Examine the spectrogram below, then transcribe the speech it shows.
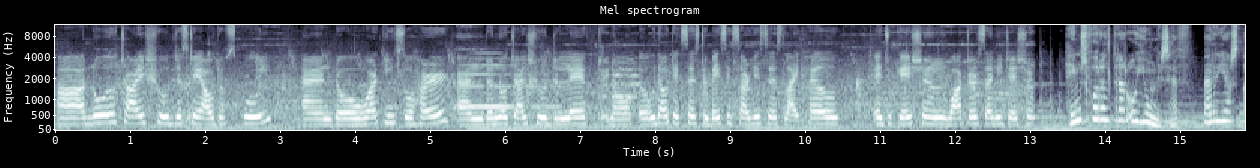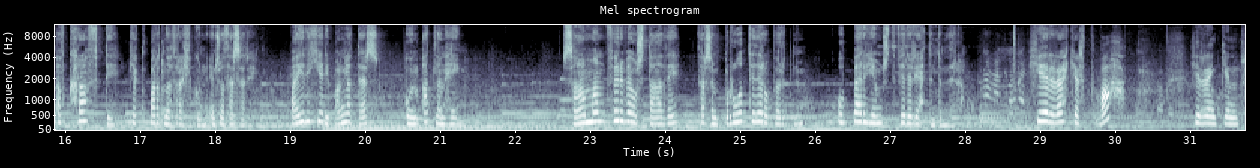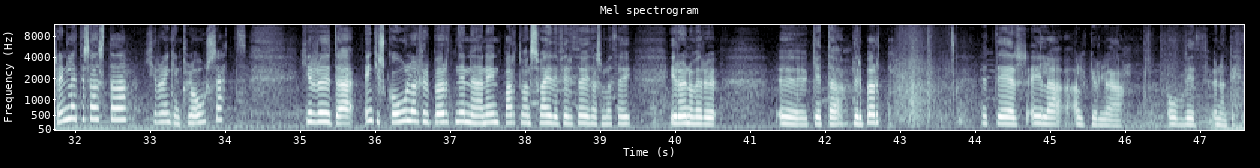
Uh, no child should stay out of school and uh, working so hard and uh, no child should left you know uh, without access to basic services like health, education, water, sanitation. Heimsforeldrar og UNICEF berjast af krafti gegn barnaþrælkun eins og þessari, bæði hér í Bangladesh og um allan heim. Saman förum við á staði þar sem brotið er á börnum og berjumst fyrir réttindum þeirra. Hér er ekkert vatn, hér er engin hreinlætisaðstæða, hér er engin klósett, hér eru auðvitað engi skólar fyrir börnin eða neinn barnvannsvæði fyrir þau þar sem að þau í raun og veru uh, geta verið börn. Þetta er eiginlega algjörlega óviðunandi.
